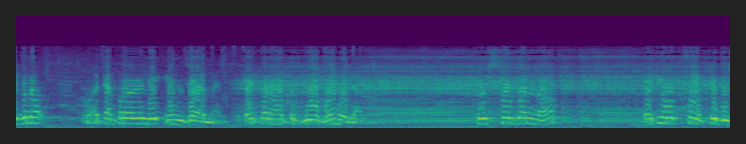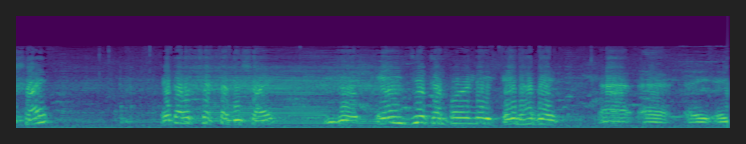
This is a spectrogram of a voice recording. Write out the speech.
এগুলো টেম্পোরারিলি এনজয়মেন্ট এরপরে হয়তো বিয়ে ভেঙে যাবে। তো সেজন্য এটি হচ্ছে একটি বিষয়। এটা হচ্ছে একটা বিষয় যে এই যে টেম্পোরারি এইভাবে এই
